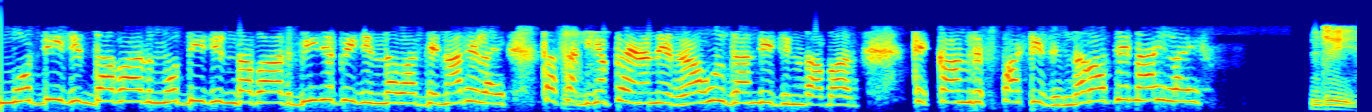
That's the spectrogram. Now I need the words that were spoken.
ਮੋਦੀ ਜਿੰਦਾਬਾਦ ਮੋਦੀ ਜਿੰਦਾਬਾਦ ਬੀਜੇਪੀ ਜਿੰਦਾਬਾਦ ਦੇ ਨਾਰੇ ਲਾਏ। ਤਾਂ ਸਾਡੀਆਂ ਭੈਣਾਂ ਨੇ ਰਾਹੁਲ ਗਾਂਧੀ ਜਿੰਦਾਬਾਦ ਤੇ ਕਾਂਗਰਸ ਪਾਰਟੀ ਜਿੰਦਾਬਾਦ ਦੇ ਨਾਰੇ ਲਾਏ। ਜੀ।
